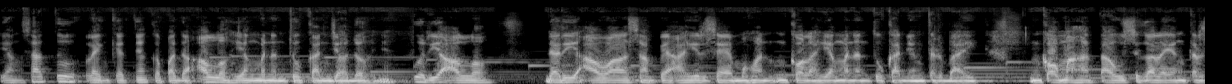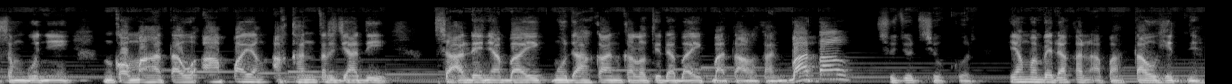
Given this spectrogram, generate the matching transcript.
Yang satu lengketnya kepada Allah yang menentukan jodohnya. Ya Allah, dari awal sampai akhir saya mohon engkau lah yang menentukan yang terbaik. Engkau maha tahu segala yang tersembunyi. Engkau maha tahu apa yang akan terjadi. Seandainya baik mudahkan, kalau tidak baik batalkan. Batal, sujud syukur. Yang membedakan apa? Tauhidnya.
